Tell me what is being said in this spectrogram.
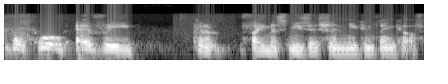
they called every kind of famous musician you can think of.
